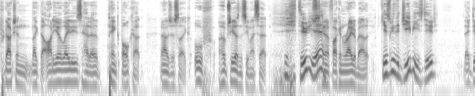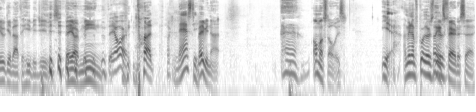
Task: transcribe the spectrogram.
production like the audio ladies had a pink bowl cut. And I was just like, oof, I hope she doesn't see my set. dude. She's Yeah, gonna fucking write about it. gives me the jeebies, dude. They do give out the heebie jeebies. they are mean. They are but fucking nasty. maybe not. Eh, almost always. Yeah, I mean, of course, there's I think there's it's fair to say.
